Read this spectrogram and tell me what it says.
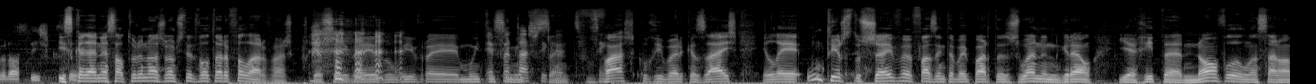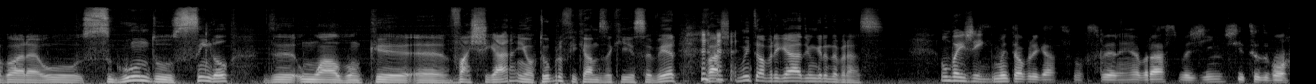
do, nosso disco. E sim. se calhar nessa altura nós vamos ter de voltar a falar, Vasco, porque essa ideia do livro é muitíssimo é interessante. Sim. Vasco Ribeiro Casais, ele é um terço do Cheiva, fazem também parte a Joana Negrão e a Rita Nova, lançaram agora o segundo single de um álbum que uh, vai chegar em outubro, ficámos aqui a saber. Vasco, muito obrigado e um grande abraço. Um beijinho. Muito obrigado por me receberem. Abraço, beijinhos e tudo bom.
